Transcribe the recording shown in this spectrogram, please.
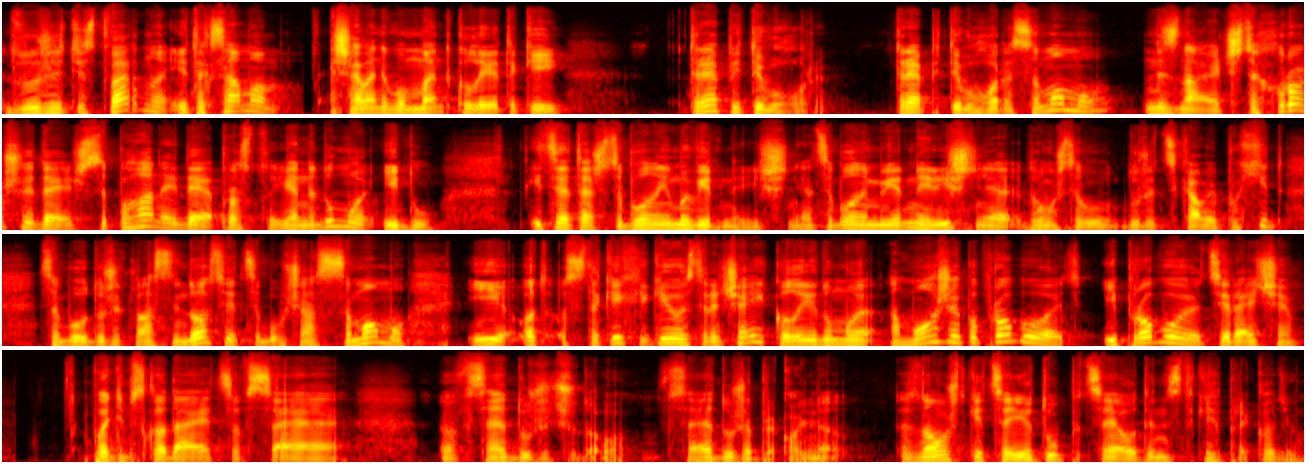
Дуже життєствердно. І так само ще в мене був момент, коли я такий: треба піти в гори. Треба піти в гори самому. Не знаю, чи це хороша ідея, чи це погана ідея. Просто я не думаю, іду. І це теж це було неймовірне рішення. Це було неймовірне рішення, тому що це був дуже цікавий похід. Це був дуже класний досвід, це був час самому. І от з таких якихось речей, коли я думаю, а може попробувати, і пробую ці речі, потім складається все, все дуже чудово, все дуже прикольно. Знову ж таки, це YouTube, це один з таких прикладів.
